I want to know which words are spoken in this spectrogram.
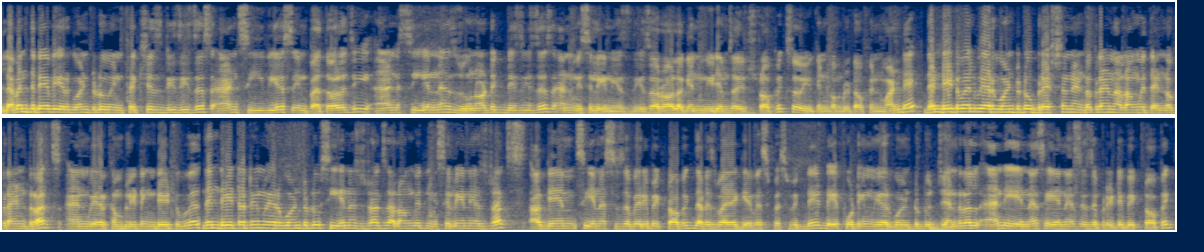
11th day we are going to do infectious diseases and CVS in pathology and CNS zoonotic diseases and miscellaneous. These are all again medium sized topics so you can complete off in one day. Then day 12 we are going to do breast and endocrine along with endocrine drugs and we are completing day 12. Then day 13 we are going to do CNS drugs along with miscellaneous drugs. Again CNS is a very big topic that is why I gave a specific day. Day 14 we are going to do general and ANS. ANS is a pretty big topic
